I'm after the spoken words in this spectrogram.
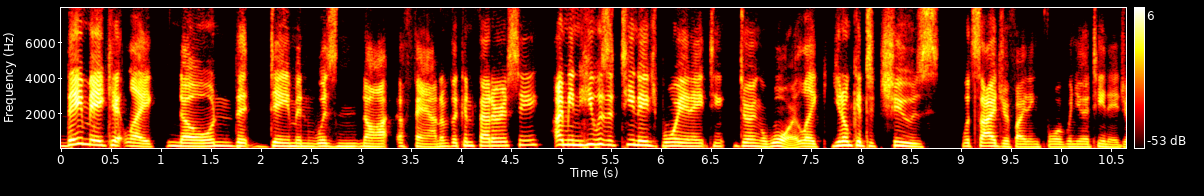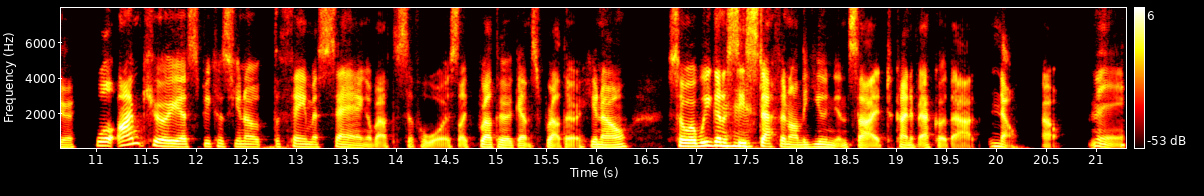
they make it like known that Damon was not a fan of the Confederacy. I mean, he was a teenage boy in 18 during a war. Like you don't get to choose what side you're fighting for when you're a teenager. Well, I'm curious because, you know, the famous saying about the Civil War is like brother against brother, you know? So are we going to see Mhm. Stefan on the Union side to kind of echo that? No. Meh.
